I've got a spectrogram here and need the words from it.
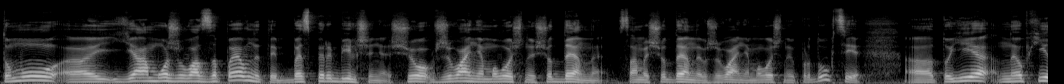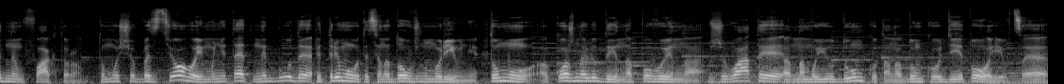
Тому е, я можу вас запевнити без перебільшення, що вживання молочної щоденне, саме щоденне вживання молочної продукції, е, то є необхідним фактором, тому що без цього імунітет не буде підтримуватися на довжному рівні. Тому кожна людина повинна вживати, е, на мою думку та на думку дієтологів, це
